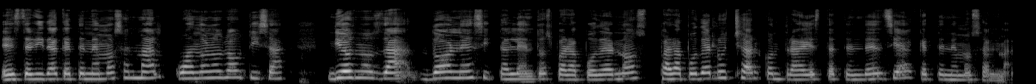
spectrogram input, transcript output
esta herida que tenemos al mal. Cuando nos bautiza, Dios nos da dones y talentos para podernos, para poder luchar contra esta tendencia que tenemos al mal.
